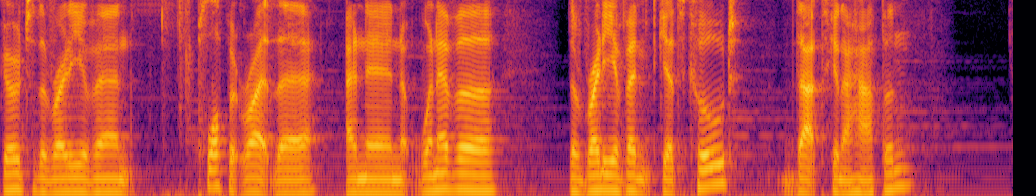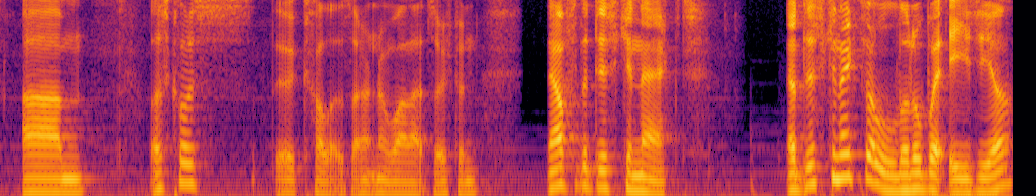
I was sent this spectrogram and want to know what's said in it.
go to the ready event plop it right there and then whenever the ready event gets called that's gonna happen. Um let's close the colors. I don't know why that's open now for the disconnect. Now disconnect's a little bit easier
